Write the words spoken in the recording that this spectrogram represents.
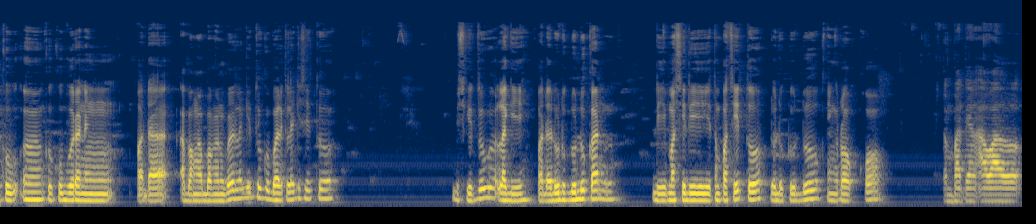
ku- eh, ke kuburan yang pada abang-abangan gue lagi tuh gue balik lagi situ. Habis gitu lagi pada duduk-duduk kan di masih di tempat situ duduk-duduk yang rokok. Tempat yang awal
